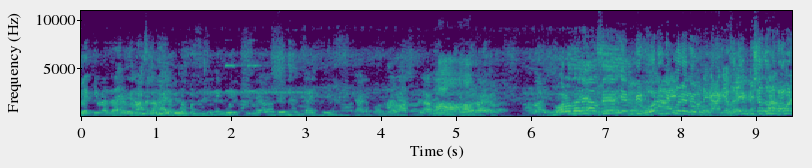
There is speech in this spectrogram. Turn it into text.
বড় জায়গায় আছে এমপির ভোট উনি করে দেবেন এমপির সাথে ভালো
